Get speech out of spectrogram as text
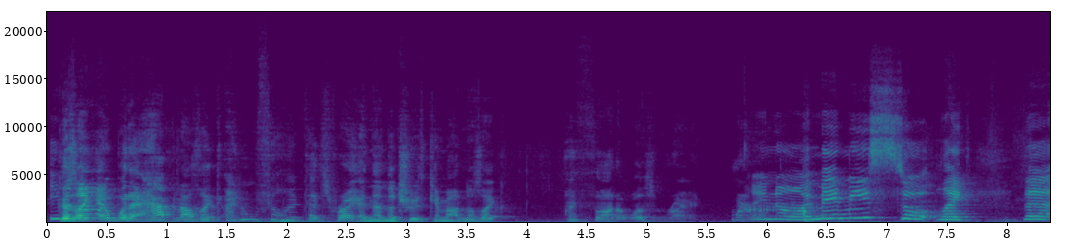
Because like know- when it happened, I was like, I don't feel like that's right. And then the truth came out, and I was like, I thought it wasn't right. I know. It made me so like the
